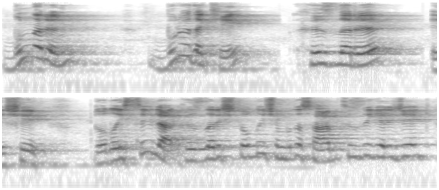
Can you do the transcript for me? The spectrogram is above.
Bunların buradaki hızları eşit. Dolayısıyla hızlar eşit olduğu için burada sabit hızlı gelecek,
